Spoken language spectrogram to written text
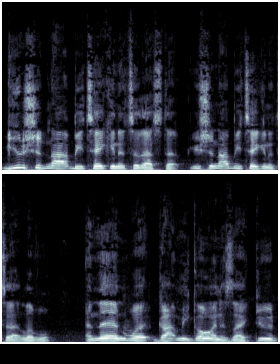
You should not be taking it to that step. You should not be taking it to that level. And then what got me going is like, dude,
